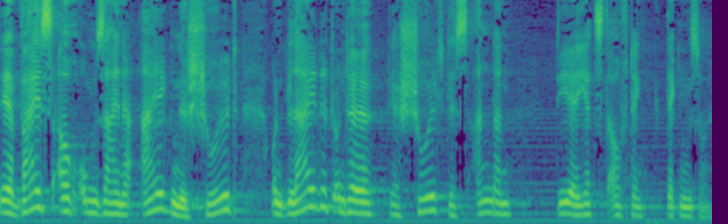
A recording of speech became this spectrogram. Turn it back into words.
der weiß auch um seine eigene Schuld und leidet unter der Schuld des anderen, die er jetzt aufdecken soll.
